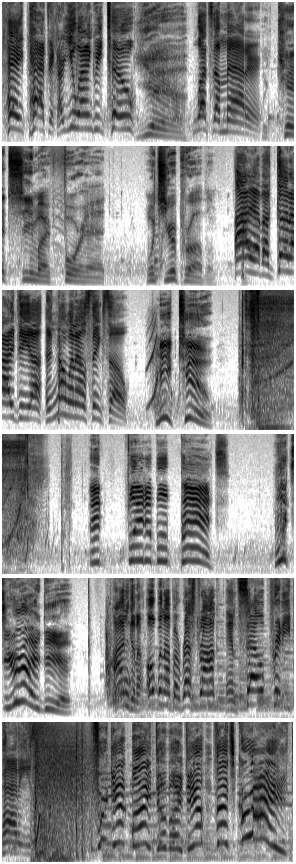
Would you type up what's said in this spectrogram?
Hey, Patrick, are you angry too? Yeah, What's the matter? I can't see my forehead. What's your problem? I have a good idea, and no one else thinks so. Me too! Inflatable pants! What's your idea? I'm gonna open up a restaurant and sell pretty patties. Forget my dumb idea! That's great!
